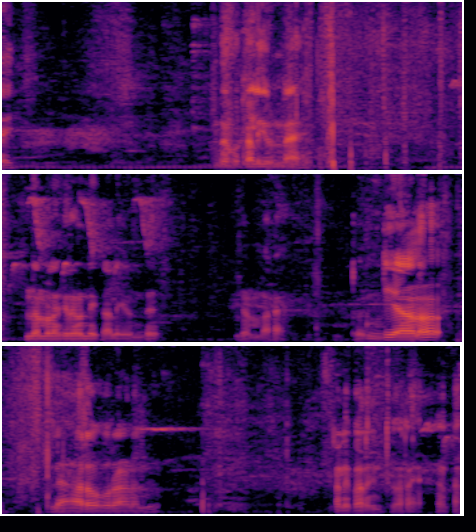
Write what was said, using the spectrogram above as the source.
ഹായ്. നമ്മൾ കളിയുണ്ടേ. നമ്മളെ ഗ്രൗണ്ടിൽ കളിയുണ്ട്. ഞാൻ പറയാം ട്വന്റി ആണോ? അല്ല ആറ് ഓവറാണെന്ന് കളി പറഞ്ഞിട്ട് പറയാം കേട്ടോ.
